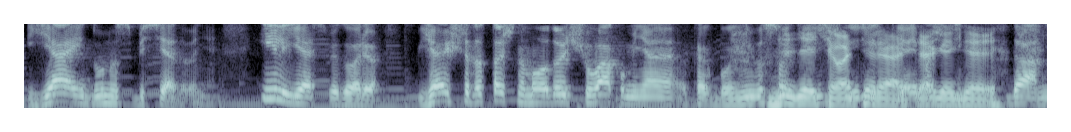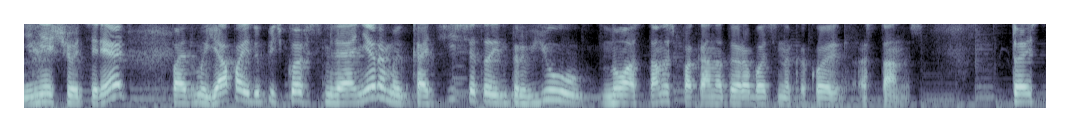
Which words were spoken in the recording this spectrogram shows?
я иду на собеседование. Или я себе говорю, я еще достаточно молодой чувак, у меня как бы невысокий мне нечего терять, риск, почти... Да, мне нечего терять, поэтому я пойду пить кофе с миллионером и катись это интервью, но останусь пока на той работе, на какой останусь. То есть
